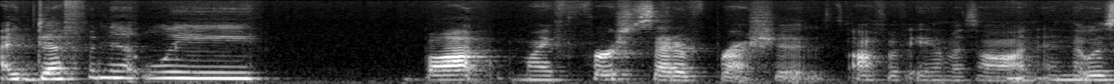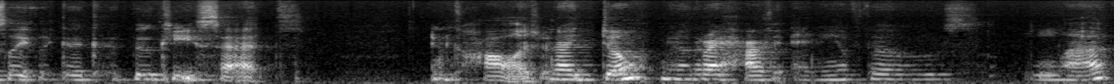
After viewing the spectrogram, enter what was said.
I definitely bought my first set of brushes off of Amazon, and it was like, like a kabuki set in college, and I don't know that I have any of those left.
